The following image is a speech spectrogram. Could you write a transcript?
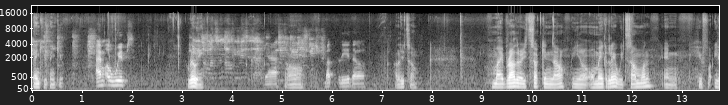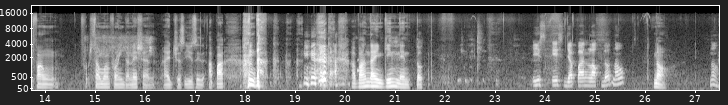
Thank you, thank you. I'm a whips Really? yeah Oh, but little a little. My brother is talking now, you know, Omegle with someone, and he f- he found for someone from Indonesia. And I just use it. Apa? apa anda ingin nentot? Is is Japan locked down now? No, No.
